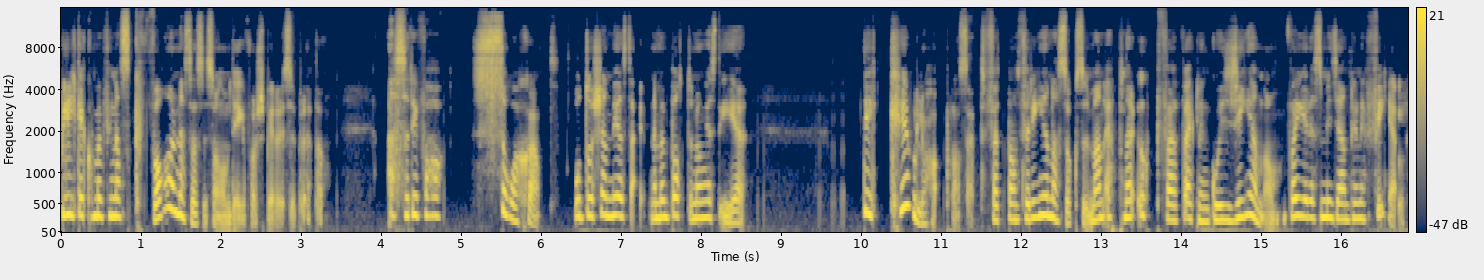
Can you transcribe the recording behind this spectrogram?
Vilka kommer finnas kvar nästa säsong om Degerfors spelar i Superettan? Alltså det var så skönt. Och då kände jag så här, nej men bottenångest är det är kul att ha på något sätt. För att man förenas också. Man öppnar upp för att verkligen gå igenom. Vad är det som egentligen är fel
